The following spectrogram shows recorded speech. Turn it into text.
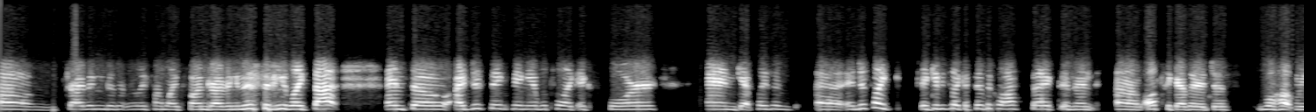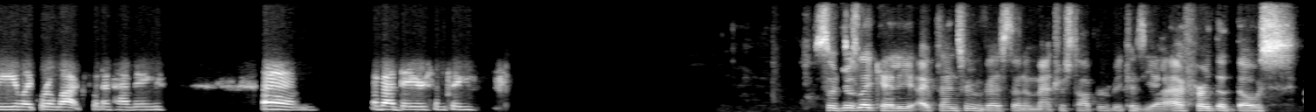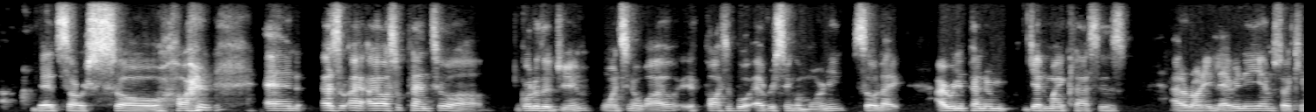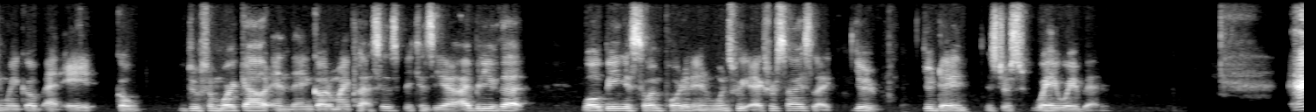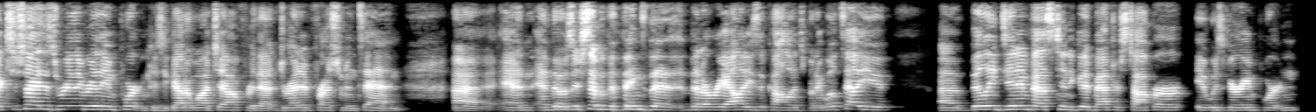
um, driving doesn't really sound like fun driving in the city like that. And so I just think being able to like explore and get places uh, and just like it gives you like a physical aspect and then um, all together it just will help me like relax when I'm having um, a bad day or something. So just like Kelly, I plan to invest on a mattress topper because yeah, I've heard that those beds are so hard, and as I, I also plan to uh, go to the gym once in a while, if possible, every single morning. So like I really plan to get my classes at around 11 a.m. so I can wake up at 8, go do some workout, and then go to my classes because yeah, I believe that well-being is so important, and once we exercise, like your your day is just way way better exercise is really really important because you got to watch out for that dreaded freshman 10 uh, and and those are some of the things that that are realities of college. But i will tell you uh, billy did invest in a good mattress topper. It was very important.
